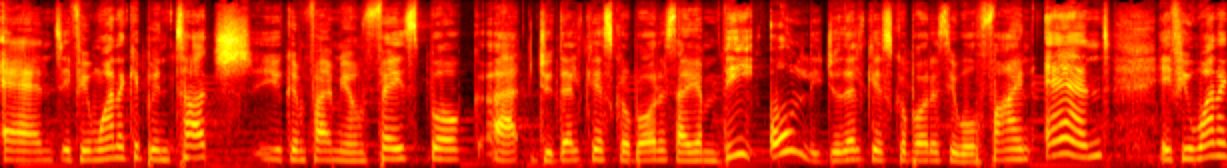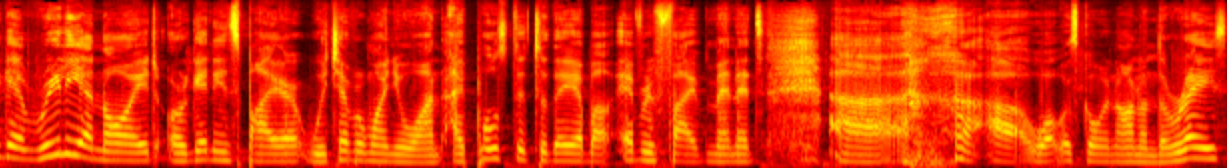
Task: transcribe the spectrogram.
And if you want to keep in touch, you can find me on Facebook at Judelki Escorbores. I am the only Judelki Escorbores you will find. And if you want to get really annoyed or get inspired, whichever one you want, I posted today about every five minutes uh, uh, what was going on on the race,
